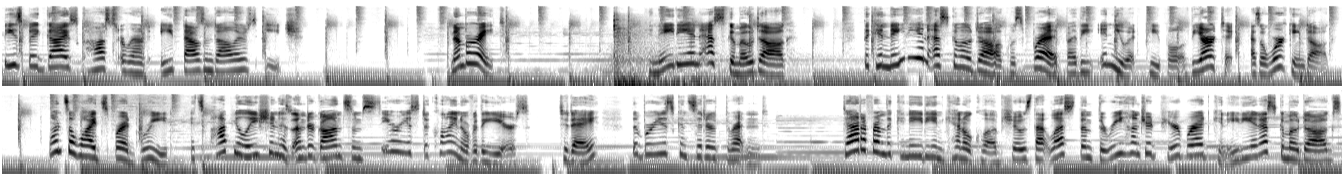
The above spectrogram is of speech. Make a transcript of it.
These big guys cost around $8,000 each. Number 8. Canadian Eskimo Dog the Canadian Eskimo dog was bred by the Inuit people of the Arctic as a working dog. Once a widespread breed, its population has undergone some serious decline over the years. Today, the breed is considered threatened. Data from the Canadian Kennel Club shows that less than 300 purebred Canadian Eskimo dogs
